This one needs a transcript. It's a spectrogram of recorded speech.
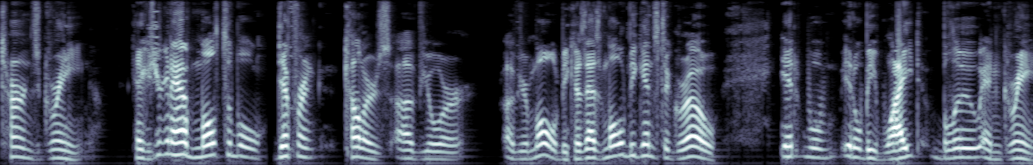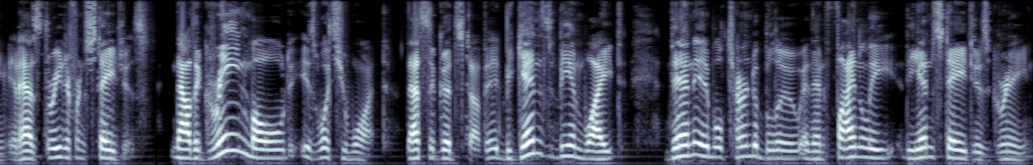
turns green. Okay, because you're going to have multiple different colors of your of your mold because as mold begins to grow, it will it'll be white, blue, and green. It has three different stages. Now the green mold is what you want. That's the good stuff. It begins being white, then it will turn to blue, and then finally the end stage is green.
